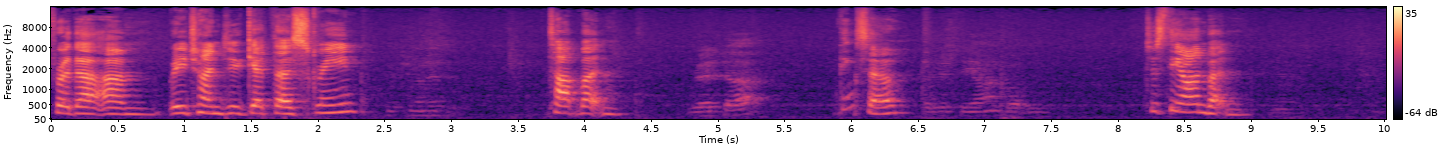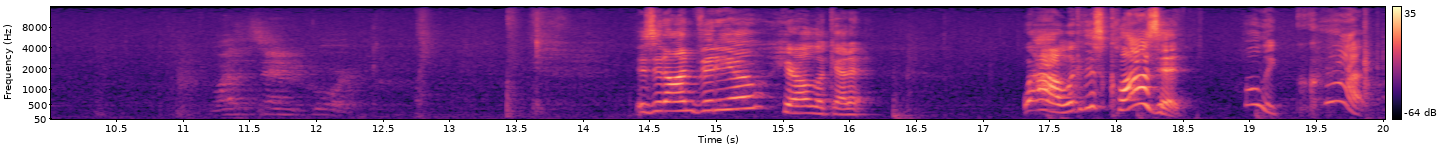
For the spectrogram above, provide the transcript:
For the um, are you trying to do get the screen? Which one is it? Top button. Red dot I think so. or just the on button? Just the on button. Why does it say on record? Is it on video? Here, I'll look at it. Wow, look at this closet. Holy crap.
